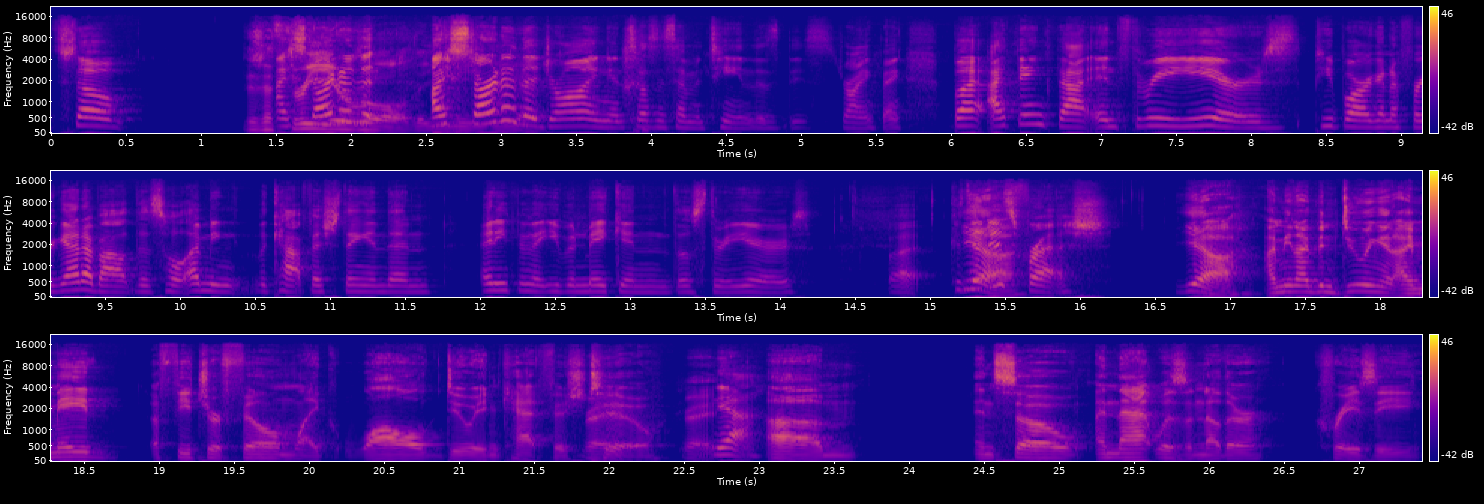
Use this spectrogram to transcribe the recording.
So There's a three year rule. that you I started the drawing in 2017. This, this drawing thing, but I think that in three years, people are gonna forget about this whole. I mean, the catfish thing, and then anything that you've been making those three years. But because it Yeah. is fresh. Yeah, I mean, I've been doing it. I made a feature film like while doing Catfish Right. too. Right. Yeah. Um, and so, and that was another crazy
